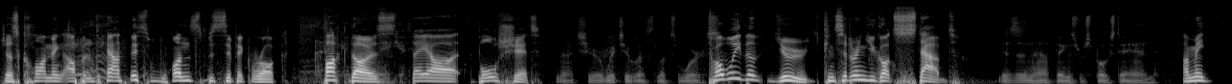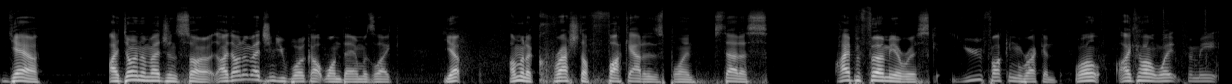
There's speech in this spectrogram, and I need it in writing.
just climbing up and down this one specific rock. Fuck those. They are bullshit. Not sure which of us looks worse. Probably the you, considering you got stabbed. This isn't how things were supposed to end. I mean, yeah. I don't imagine so. I don't imagine you woke up one day and was like, "Yep, I'm gonna crash the fuck out of this plane." Status: Hypothermia risk. You fucking reckon? Well, I can't wait for me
